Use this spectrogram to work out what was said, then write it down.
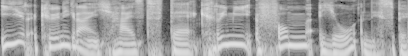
Ihr Königreich heißt der Krimi vom Jo Nesbø.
